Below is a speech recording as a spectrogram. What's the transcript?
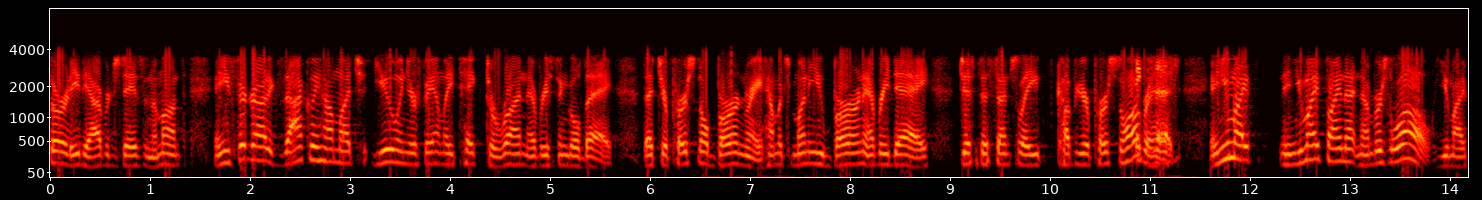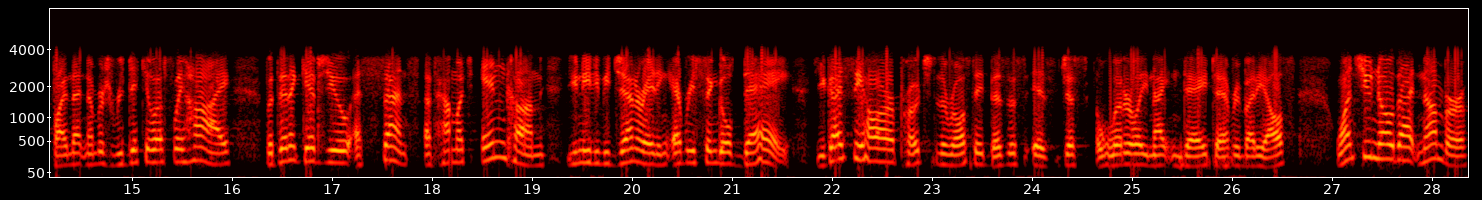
30, the average days in a month, and you figure out exactly how much you and your family take to run every single day. That's your personal burn rate, how much money you burn every day just to essentially cover your personal overhead. And you might and you might find that number's low. You might find that number's ridiculously high, but then it gives you a sense of how much income you need to be generating every single day. You guys see how our approach to the real estate business is just literally night and day to everybody else? Once you know that number,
